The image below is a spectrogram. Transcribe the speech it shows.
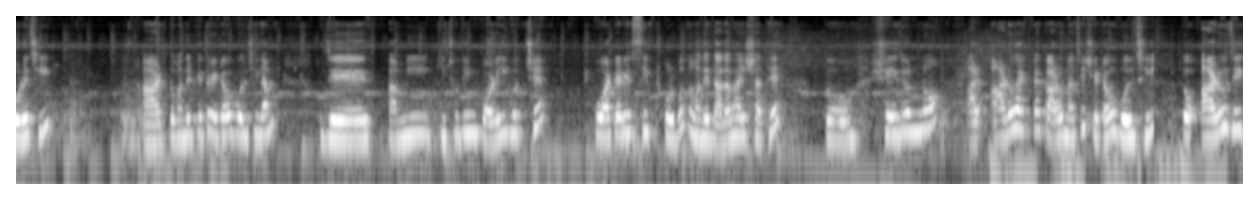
করেছি। আর তোমাদেরকে তো এটাও বলছিলাম যে আমি কিছুদিন পরেই হচ্ছে কোয়ার্টারে শিফট করব তোমাদের দাদাভাইয়ের সাথে। তো সেই জন্য আর আরও একটা কারণ আছে সেটাও বলছি। তো আরও যেই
